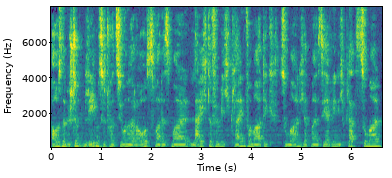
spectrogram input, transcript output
aus einer bestimmten Lebenssituation heraus war das mal leichter für mich, kleinformatig zu malen. Ich habe mal sehr wenig Platz zu malen.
